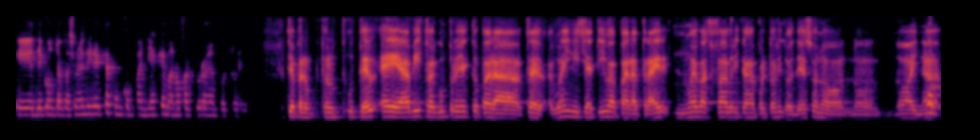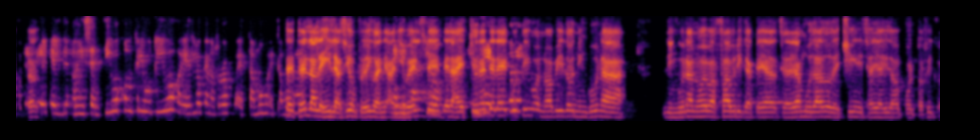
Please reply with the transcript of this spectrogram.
de contrataciones directas con compañías que manufacturan en Puerto Rico. Sí, pero, ¿usted eh, ha visto algún proyecto para, alguna iniciativa para traer nuevas fábricas a Puerto Rico? De eso no, no, no hay nada. el, de los incentivos contributivos es lo que nosotros estamos... estamos Esta es la legislación, pero digo, a, nivel de, de, las gestiones del Ejecutivo no ha habido ninguna ninguna nueva fábrica que se haya mudado de China y se haya ido a Puerto Rico.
